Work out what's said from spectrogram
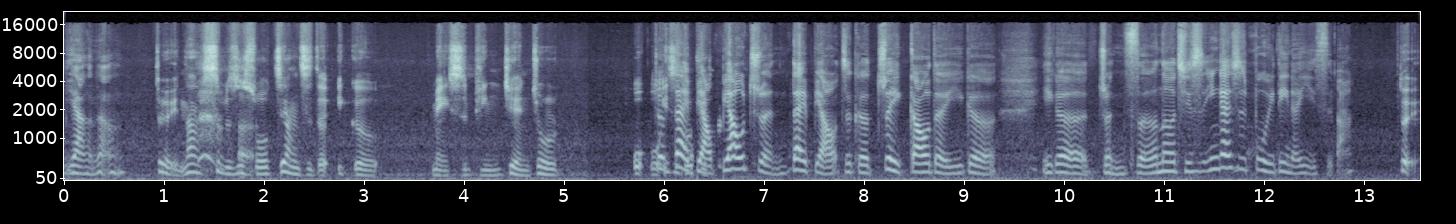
一样，这样。对，那是不是说这样子的一个美食评鉴，就我就代表标准，代表这个最高的一个一个准则呢？其实应该是不一定的意思吧。对，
